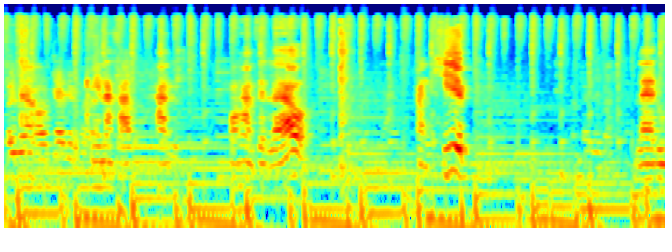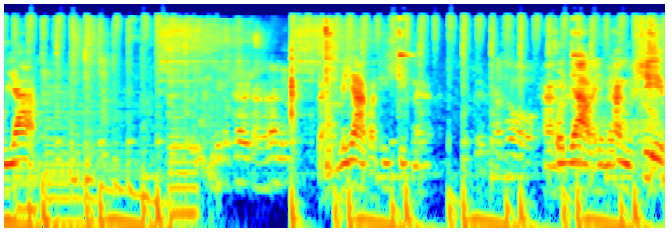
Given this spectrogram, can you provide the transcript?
ไม่ไม่เอาแก้วเดียวกันนี่นะครับ หั่นพอหั่นเสร็จแล้ว หั่นคีบ แลดูยาก นี่ก็แก้วเดียวกันก็ได้นี่แต่มันไม่ยากกว่าที่คิดนะหั่นโคตรยากเลยใช่ไหม หั่นคีบ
